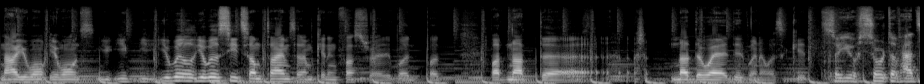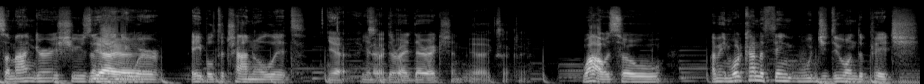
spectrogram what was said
now you won't you won't you, you, you will you will see it sometimes that I'm getting frustrated, but but but not the not the way I did when I was a kid. So you sort of had some anger issues, and Yeah, then yeah, you were able to channel it, Yeah, you know, in the right direction. Yeah, exactly. Wow. So, I mean, what kind of thing would you do on the pitch?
